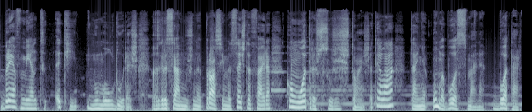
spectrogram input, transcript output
brevemente aqui no Molduras. Regressamos na próxima sexta-feira com outras sugestões. Até lá, tenha uma boa semana. Boa tarde.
